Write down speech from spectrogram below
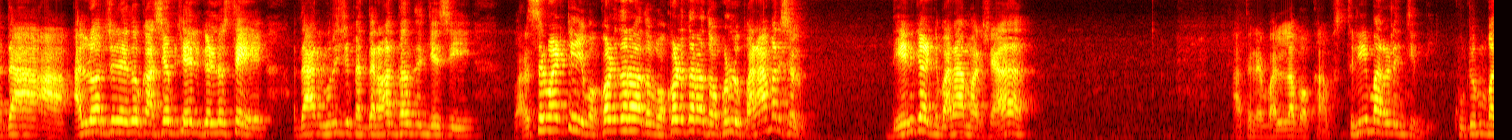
దా- అల్లు అర్జున్ ఏదో కాసేపు జైలుకి వెళ్ళొస్తే దాని గురించి పెద్ద రాద్ధాంతం చేసి వరుస బట్టి ఒకటి తర్వాత ఒకటి తర్వాత ఒకళ్ళు పరామర్శలు. దేనికండి పరామర్శ? అతని వల్ల ఒక స్త్రీ మరణించింది. కుటుంబ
